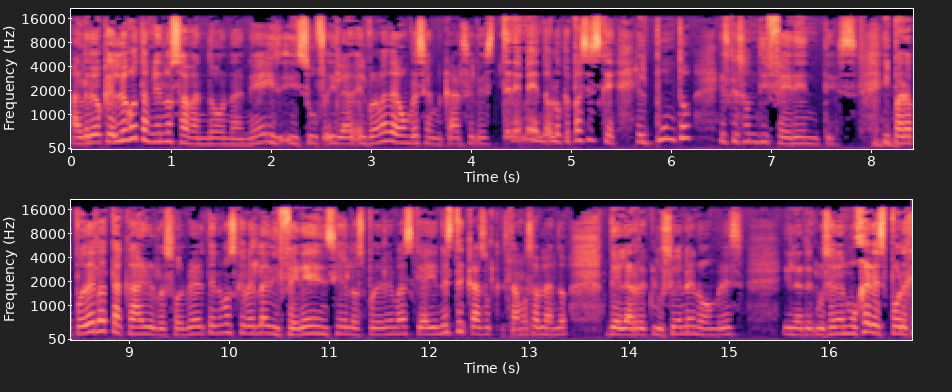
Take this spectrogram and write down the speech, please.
al reo, que luego también los abandonan ¿eh? y, sufre, y el problema de hombres en cárcel es tremendo. Lo que pasa es que el punto es que son diferentes y para poder atacar y resolver tenemos que ver la diferencia de los problemas que hay. En este caso que estamos hablando de la reclusión en hombres y la reclusión en mujeres. Por ejemplo,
